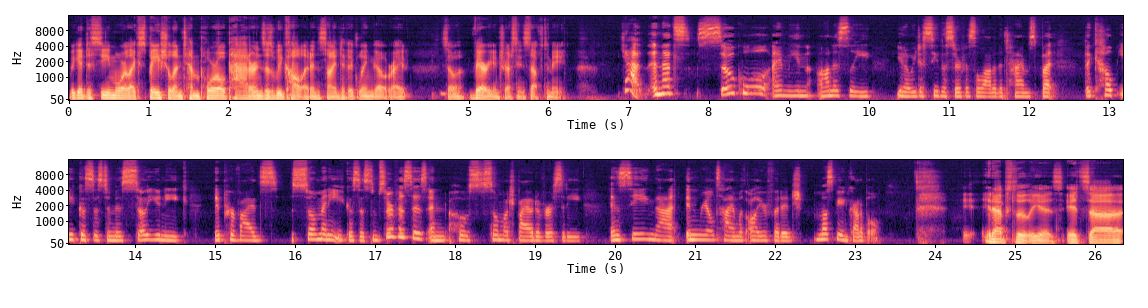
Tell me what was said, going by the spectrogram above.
We get to see more like spatial and temporal patterns, as we call it in scientific lingo, right? So very interesting stuff to me. Yeah, and that's so cool. I mean, honestly, you know, we just see the surface a lot of the times, but the kelp ecosystem is so unique. It provides so many ecosystem services and hosts so much biodiversity. And seeing that in real time with all your footage must be incredible. It absolutely is. It's uh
